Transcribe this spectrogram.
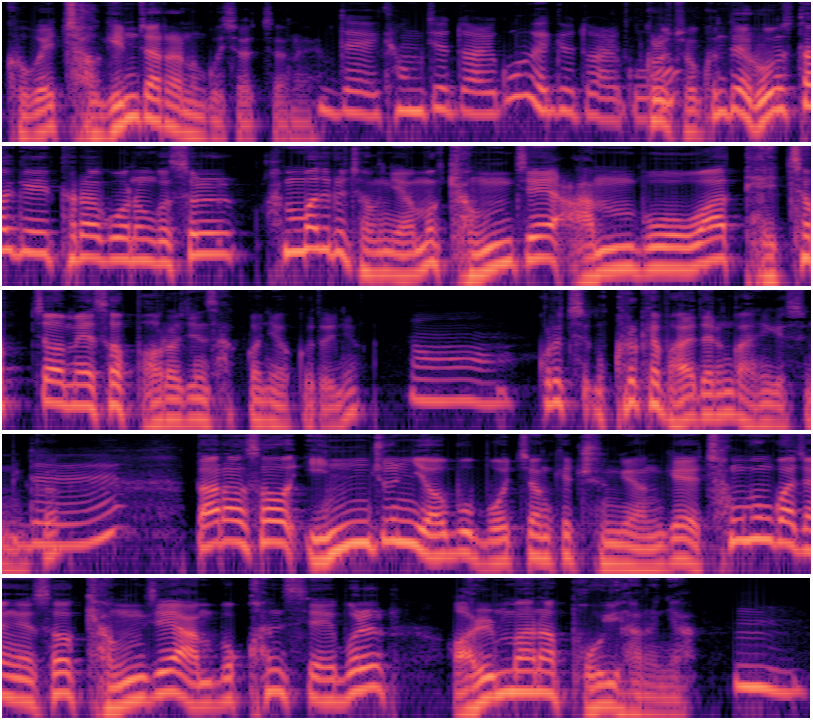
그거의 적임자라는 것이었잖아요. 네, 경제도 알고 외교도 알고. 그렇죠. 근데 론스타 게이트라고 하는 것을 한마디로 정리하면 경제 안보와 대척점에서 벌어진 사건이었거든요. 어. 그렇지 그렇게 봐야 되는 거 아니겠습니까? 네. 따라서 인준 여부 못지않게 중요한 게 청문 과정에서 경제 안보 컨셉을 얼마나 보유하느냐. 음.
